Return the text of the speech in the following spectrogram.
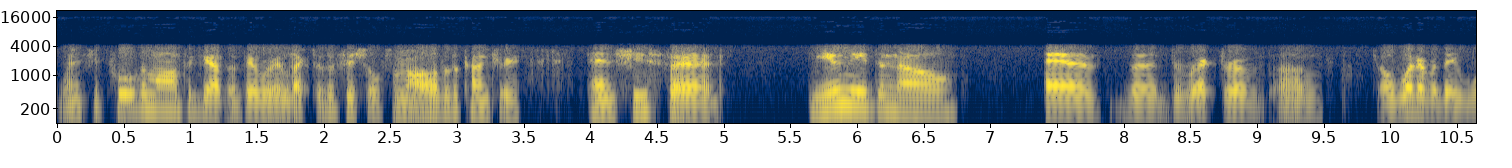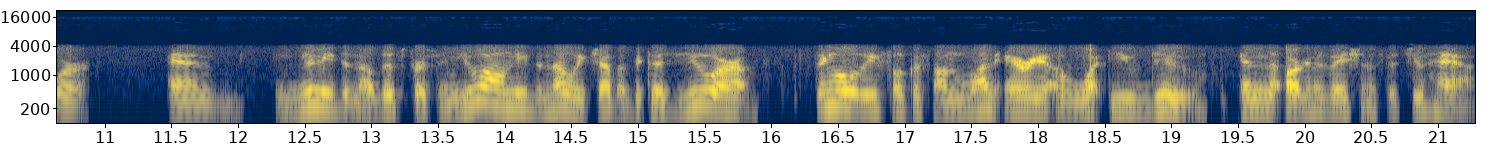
when she pulled them all together, they were elected officials from all over the country, and she said, "You need to know, as the director of, of or whatever they were, and you need to know this person. You all need to know each other because you are singularly focused on one area of what you do in the organizations that you have.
